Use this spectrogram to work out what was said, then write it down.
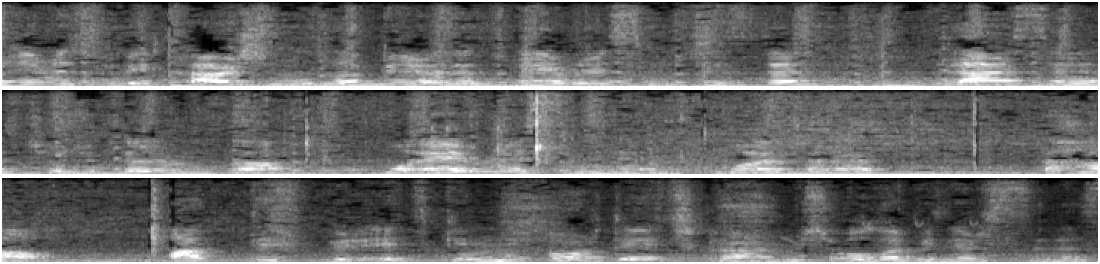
Gördüğünüz gibi karşımıza bir adet ev resmi çizdi. Dilerseniz çocuklarımıza bu ev resmini boyatarak daha aktif bir etkinlik ortaya çıkarmış olabilirsiniz.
